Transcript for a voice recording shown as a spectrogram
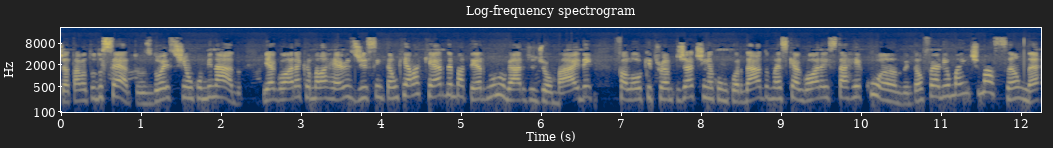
Já estava tudo certo, os dois tinham combinado. E agora Kamala Harris disse então que ela quer debater no lugar de Joe Biden falou que Trump já tinha concordado, mas que agora está recuando. Então foi ali uma intimação né,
